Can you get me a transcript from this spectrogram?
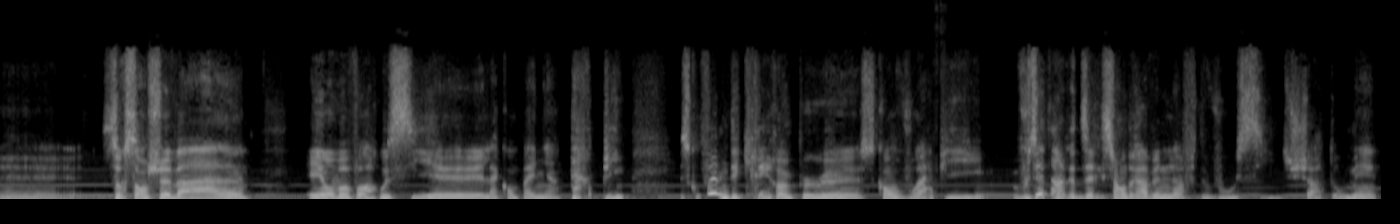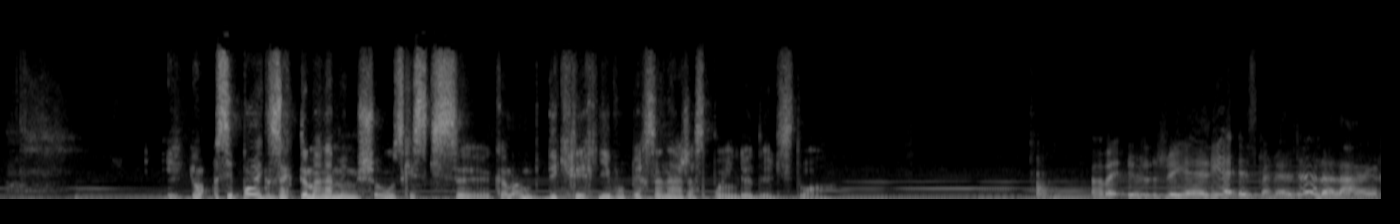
euh, sur son cheval et on va voir aussi euh, l'accompagnant Tarpi. Est-ce que vous pouvez me décrire un peu ce qu'on voit? Puis vous êtes en direction de Ravenloft, vous aussi, du château, mais c'est pas exactement la même chose. Qu'est-ce qui se. Comment vous décririez vos personnages à ce point-là de l'histoire? Ah ben, je vais aller. Esmeralda, elle a l'air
